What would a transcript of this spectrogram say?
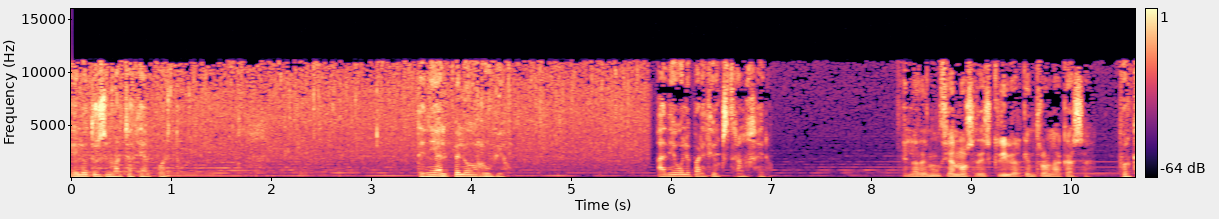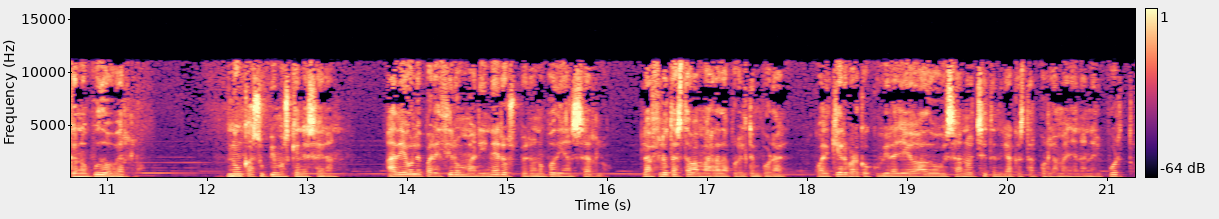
El otro se marchó hacia el puerto. Tenía el pelo rubio. A Diego le pareció extranjero, En la denuncia no se describe al que entró en la casa. porque no pudo verlo. Nunca supimos quiénes eran. A Diego le parecieron marineros, pero no podían serlo. La flota estaba amarrada por el temporal. Cualquier barco que hubiera llegado esa noche tendría que estar por la mañana en el puerto.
